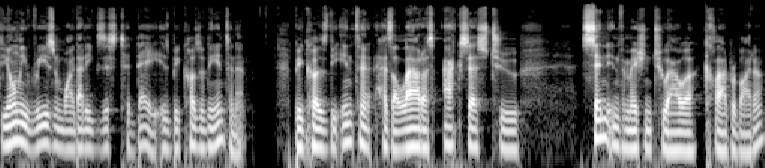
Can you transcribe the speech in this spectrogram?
the only reason why that exists today is because of the internet. Because the internet has allowed us access to send information to our cloud provider.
